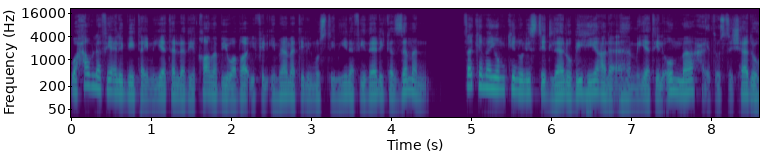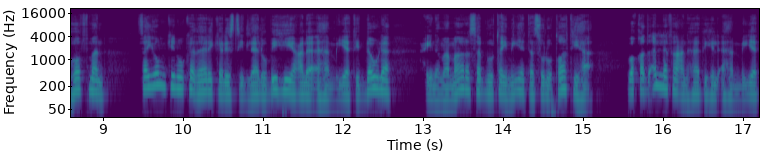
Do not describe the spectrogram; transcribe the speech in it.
وحول فعل ابن تيمية الذي قام بوظائف الإمامة للمسلمين في ذلك الزمن فكما يمكن الاستدلال به على أهمية الأمة حيث استشهاد هوفمان فيمكن كذلك الاستدلال به على أهمية الدولة حينما مارس ابن تيمية سلطاتها. وقد ألف عن هذه الأهمية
